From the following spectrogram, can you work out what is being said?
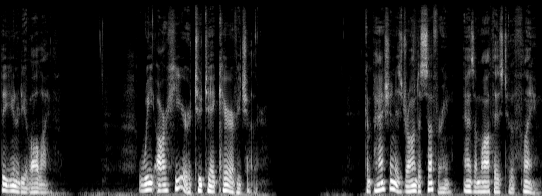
the unity of all life. We are here to take care of each other. Compassion is drawn to suffering as a moth is to a flame.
